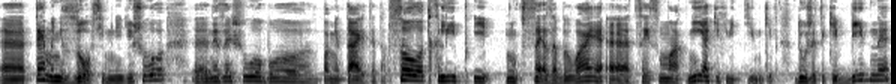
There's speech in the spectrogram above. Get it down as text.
Е, те мені зовсім не дійшло, е, не зайшло, бо пам'ятаєте, там солод, хліб і ну, все забиває е, цей смак, ніяких відтінків. Дуже таке бідне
